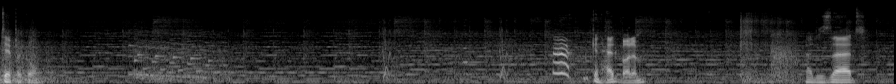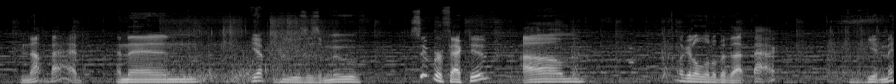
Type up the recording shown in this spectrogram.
Typical. Eh, we can headbutt him. How does that? Not bad. And then, yep, he uses a move. Super effective. Um, I'll get a little bit of that back. Give me.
